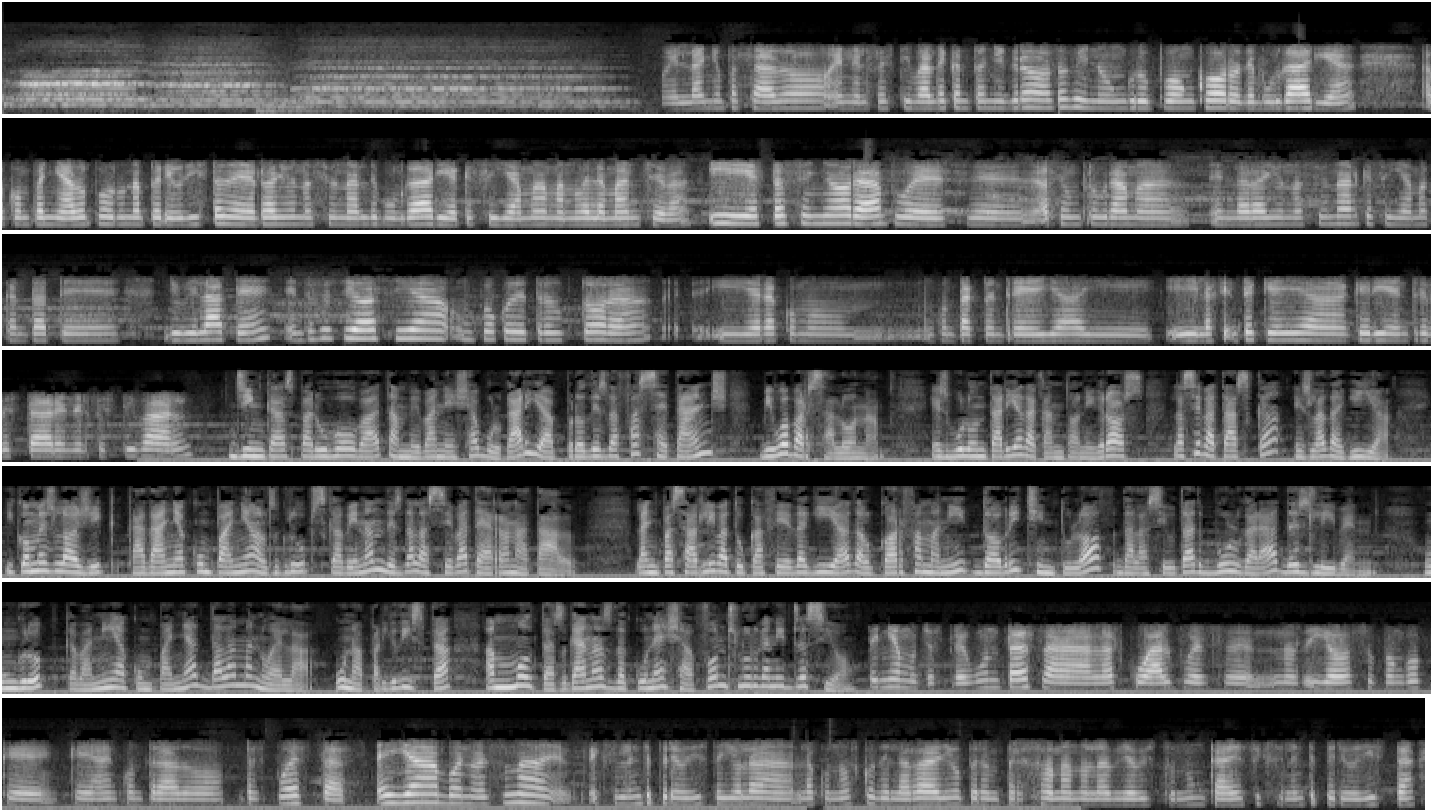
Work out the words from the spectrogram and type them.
El año pasado en el Festival de Cantoni Gros vino un grupo, un coro de Bulgaria acompañado por una periodista de Radio Nacional de Bulgaria que se llama Manuela Mancheva. Y esta señora pues eh, hace un programa en la Radio Nacional que se llama Cantate Jubilate. Entonces yo hacía un poco de traductora y era como un contacto entre ella y, y la gente que ella quería entrevistar en el festival. Ginka Sparuhova també va néixer a Bulgària, però des de fa 7 anys viu a Barcelona. És voluntària de Cantoni Gros. La seva tasca és la de guia i, com és lògic, cada any acompanya els grups que venen des de la seva terra natal. L'any passat li va tocar fer de guia del cor femení d'Obri Chintulov de la ciutat búlgara de Sliven, un grup que venia acompanyat de la Manuela, una periodista amb moltes ganes de conèixer a fons l'organització. Tenía muchas preguntas a las cuales pues eh, nos, yo supongo que, que ha encontrado respuestas. Ella, bueno, es una excelente periodista, yo la, la conozco de la radio, pero en persona no la había visto nunca, es excelente periodista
